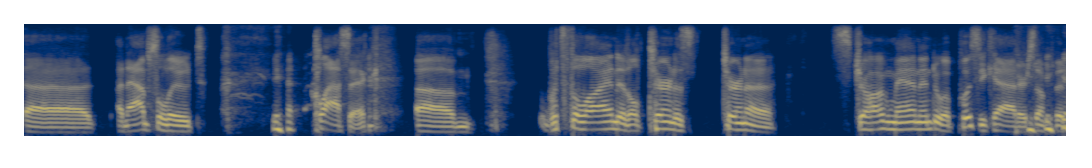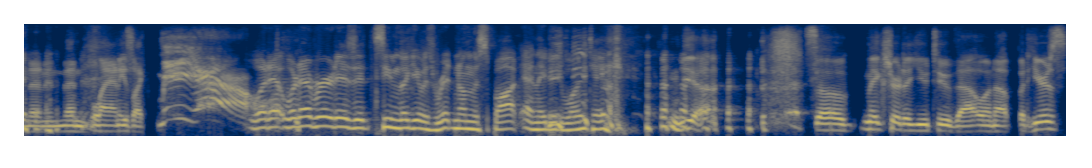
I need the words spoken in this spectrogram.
uh, an absolute Yeah. classic. Um, what's the line? It'll turn a turn a strong man into a pussycat or something, and, and then Lanny's like meow. What, whatever it is, it seemed like it was written on the spot and they did one take. yeah. So make sure to YouTube that one up. But here's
